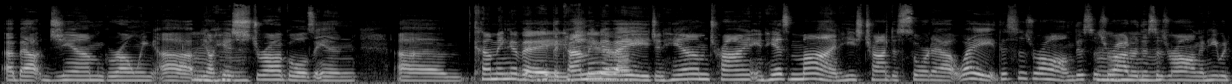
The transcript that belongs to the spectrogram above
about Jem growing up, you know, his Mm-hmm. struggles in. Um, Coming of the age. The coming of age and him trying in his mind he's trying to sort out wait this is wrong this is right or Mm-hmm. this is wrong and he would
